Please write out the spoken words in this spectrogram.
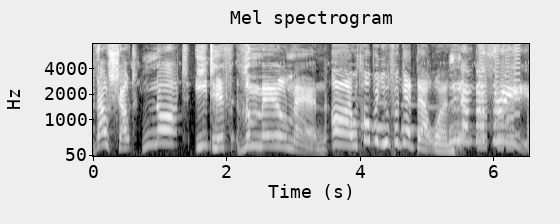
thou shalt not eateth the mailman. Oh, I was hoping you forget that one. Number three,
